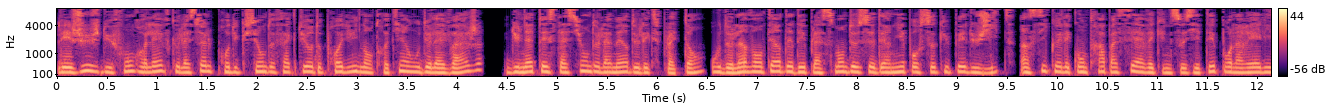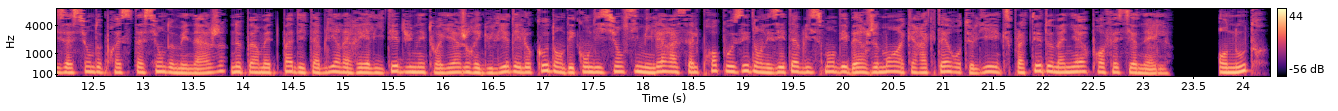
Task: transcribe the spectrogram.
les juges du fonds relèvent que la seule production de factures de produits d'entretien ou de lavage, d'une attestation de la mère de l'exploitant ou de l'inventaire des déplacements de ce dernier pour s'occuper du gîte, ainsi que les contrats passés avec une société pour la réalisation de prestations de ménage ne permettent pas d'établir la réalité du nettoyage régulier des locaux dans des conditions similaires à celles proposées dans les établissements d'hébergement à caractère hôtelier exploités de manière professionnelle. En outre,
